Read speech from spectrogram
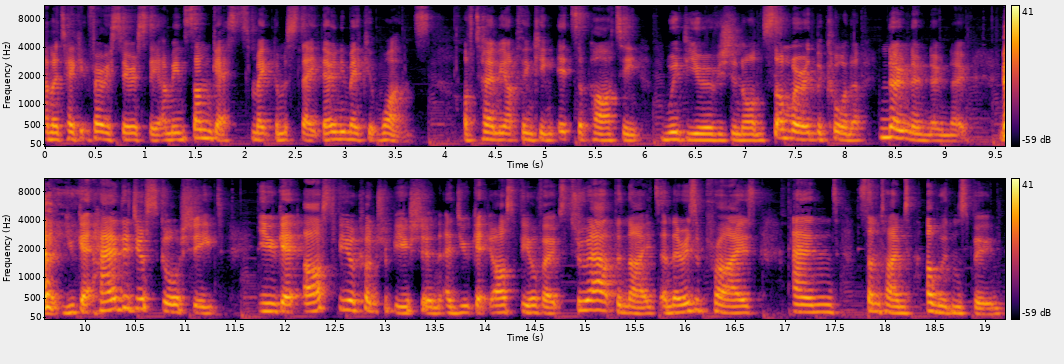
and I take it very seriously. I mean, some guests make the mistake, they only make it once of turning up thinking it's a party with Eurovision on somewhere in the corner. No, no, no, no. no you get handed your score sheet you get asked for your contribution and you get asked for your votes throughout the night, and there is a prize and sometimes a wooden spoon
